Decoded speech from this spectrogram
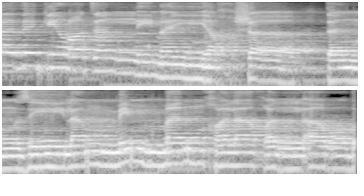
تذكرة لمن يخشى تنزيلا ممن خلق الأرض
